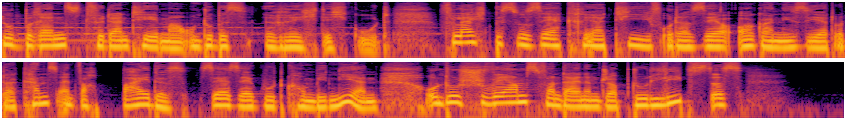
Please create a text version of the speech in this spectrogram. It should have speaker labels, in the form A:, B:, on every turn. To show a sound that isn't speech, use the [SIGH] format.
A: Du brennst für dein Thema und du bist richtig gut. Vielleicht bist du sehr kreativ oder sehr organisiert oder kannst einfach beides sehr, sehr gut kombinieren. Und du schwärmst von deinem Job. Du liebst es,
